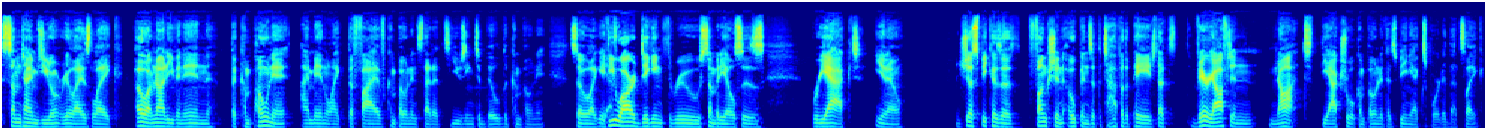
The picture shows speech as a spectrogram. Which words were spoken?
sometimes you don't realize like oh I'm not even in the component I'm in like the five components that it's using to build the component. So like if Yeah. you are digging through somebody else's React, you know, just because a function opens at the top of the page, that's very often not the actual component that's being exported. That's like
